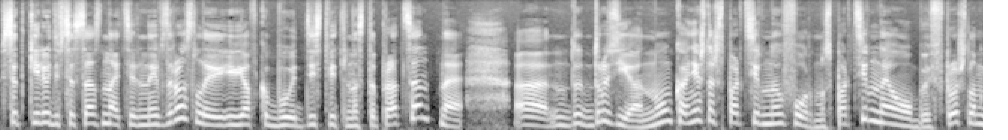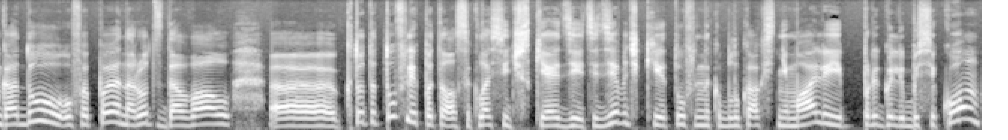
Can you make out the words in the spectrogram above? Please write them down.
Все-таки люди все сознательные и взрослые, и явка будет действительно стопроцентная. А, друзья, ну, конечно же, спортивную форму, спортивная обувь. В прошлом году УФП народ год сдавал. Э, кто-то туфли пытался классические одеть, и девочки туфли на каблуках снимали и прыгали босиком.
